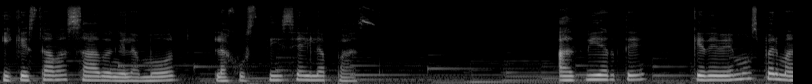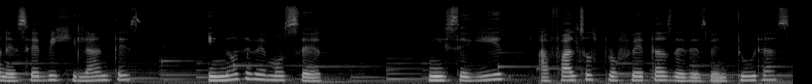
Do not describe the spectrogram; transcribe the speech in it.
y que está basado en el amor, la justicia y la paz. Advierte que debemos permanecer vigilantes y no debemos ser ni seguir a falsos profetas de desventuras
